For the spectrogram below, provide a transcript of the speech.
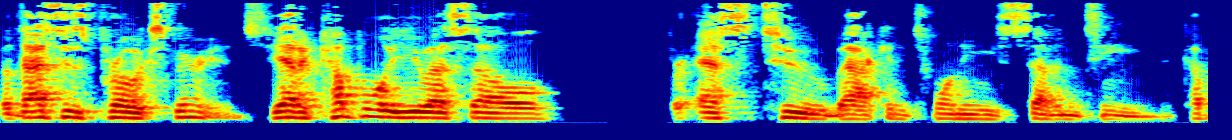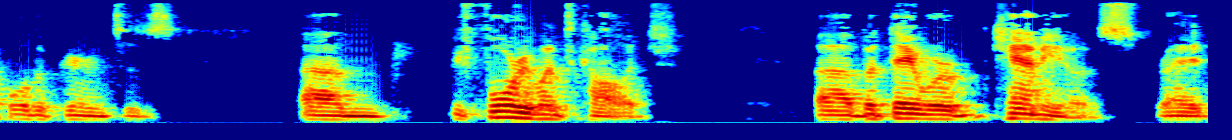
but that's his pro experience. He had a couple of USL for S2 back in 2017, a couple of appearances, um, before he went to college. Uh, but they were cameos, right?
